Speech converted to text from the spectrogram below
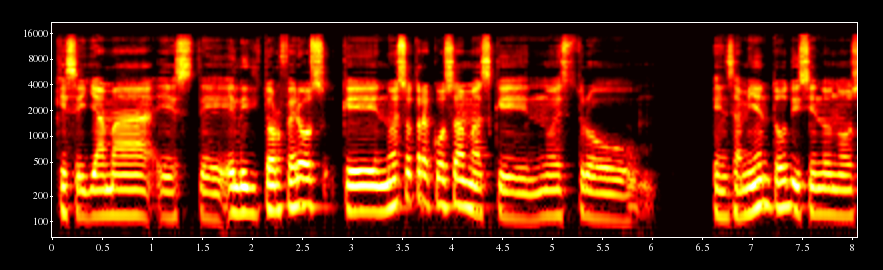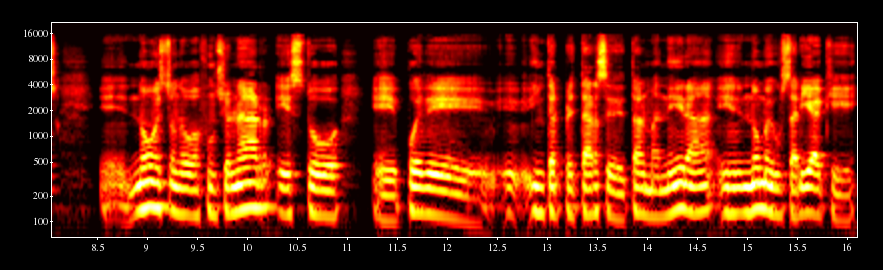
que se llama este el editor feroz, que no es otra cosa más que nuestro pensamiento diciéndonos eh, no, esto no va a funcionar, esto eh, puede interpretarse de tal manera, no me gustaría que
